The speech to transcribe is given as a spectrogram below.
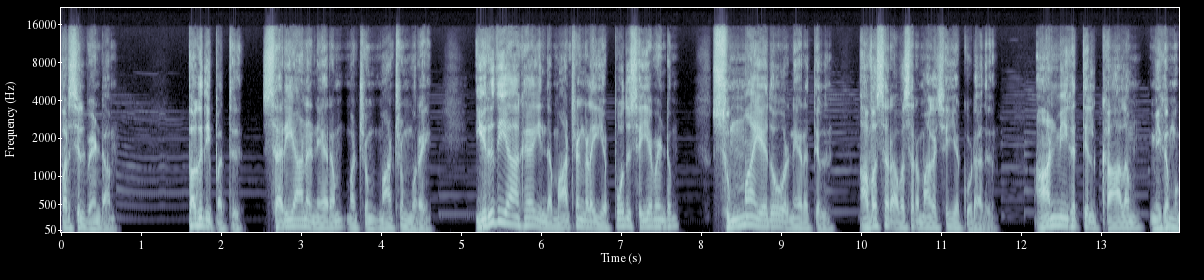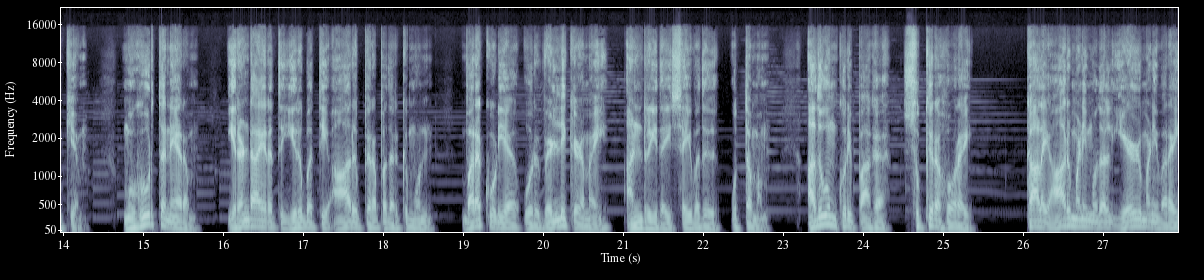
பர்சில் வேண்டாம். பகுதி பத்து சரியான நேரம் மற்றும் மாற்றும் முறை. இறுதியாக இந்த மாற்றங்களை எப்போது செய்ய வேண்டும்? சும்மா ஏதோ ஒரு நேரத்தில் அவசர அவசரமாக செய்யக்கூடாது. ஆன்மீகத்தில் காலம் மிக முக்கியம். முகூர்த்த நேரம் இரண்டாயிரத்து இருபத்தி ஆறு பிறப்பதற்கு முன் வரக்கூடிய ஒரு வெள்ளிக்கிழமை அன்று இதை செய்வது உத்தமம். அதுவும் குறிப்பாக சுக்கிரஹோரை காலை ஆறு மணி முதல் ஏழு மணி வரை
